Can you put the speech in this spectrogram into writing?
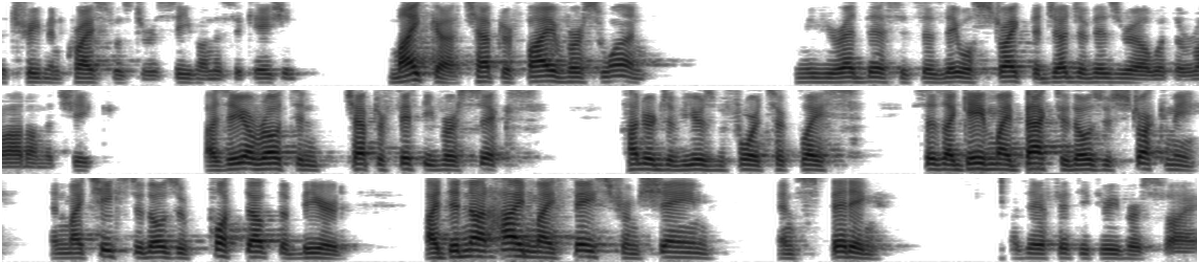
the treatment Christ was to receive on this occasion. Micah chapter 5 verse 1. Maybe you read this. It says, they will strike the judge of Israel with a rod on the cheek. Isaiah wrote in chapter 50 verse 6, hundreds of years before it took place, it says, I gave my back to those who struck me and my cheeks to those who plucked out the beard. I did not hide my face from shame and spitting. Isaiah 53 verse 5.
